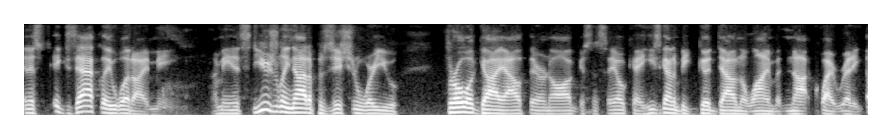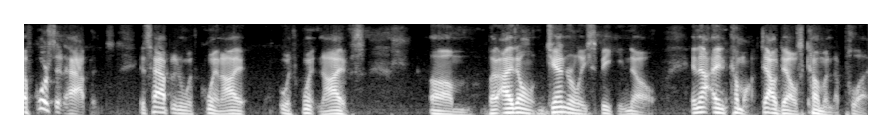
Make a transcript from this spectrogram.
and it's exactly what i mean. I mean it's usually not a position where you throw a guy out there in august and say okay he's going to be good down the line but not quite ready. Of course it happens. It's happening with quinn i with quentin ives. Um, but i don't generally speaking no. And, I, and come on dowdell's coming to play.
